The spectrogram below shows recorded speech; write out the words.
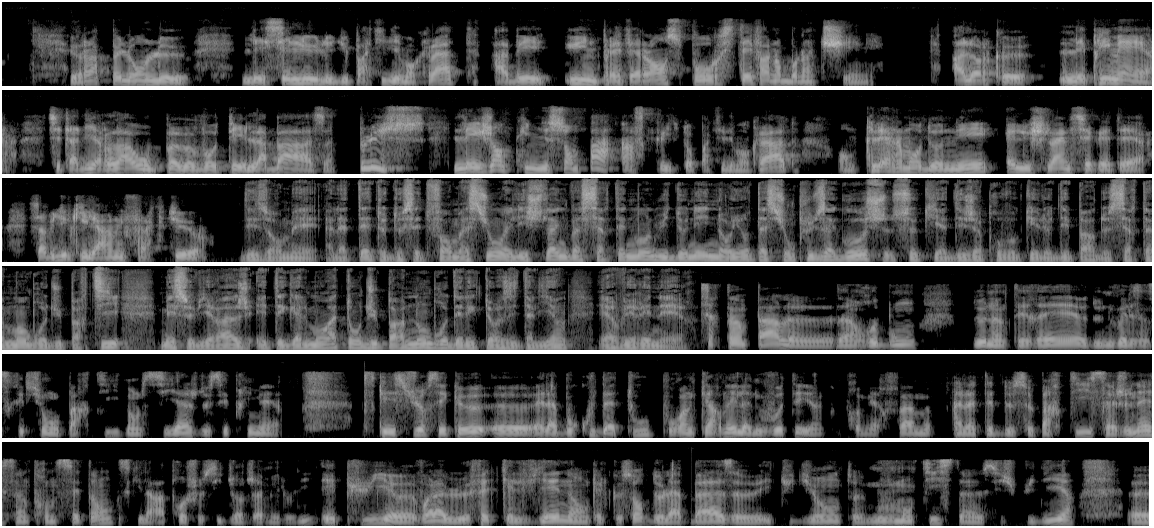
Rappelons-le, les cellules du Parti démocrate avaient une préférence pour Stefano Bonaccini alors que les primaires, c'est-à-dire là où peuvent voter la base, plus les gens qui ne sont pas inscrits au Parti démocrate, ont clairement donné Eli Schlein secrétaire. Ça veut dire qu'il y a une fracture. Désormais, à la tête de cette formation, Eli Schlein va certainement lui donner une orientation plus à gauche, ce qui a déjà provoqué le départ de certains membres du parti. Mais ce virage est également attendu par nombre d'électeurs italiens, Hervé Renner. Certains parlent euh, d'un rebond de l'intérêt euh, de nouvelles inscriptions au parti dans le sillage de ses primaires. Ce qui est sûr, c'est qu'elle euh, a beaucoup d'atouts pour incarner la nouveauté. Hein, première femme à la tête de ce parti, sa jeunesse, 37 hein, ans, ce qui la rapproche aussi de Giorgia Meloni. Et puis euh, voilà, le fait qu'elle vienne en quelque sorte de la base étudiante, mouvementiste, si je puis dire,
